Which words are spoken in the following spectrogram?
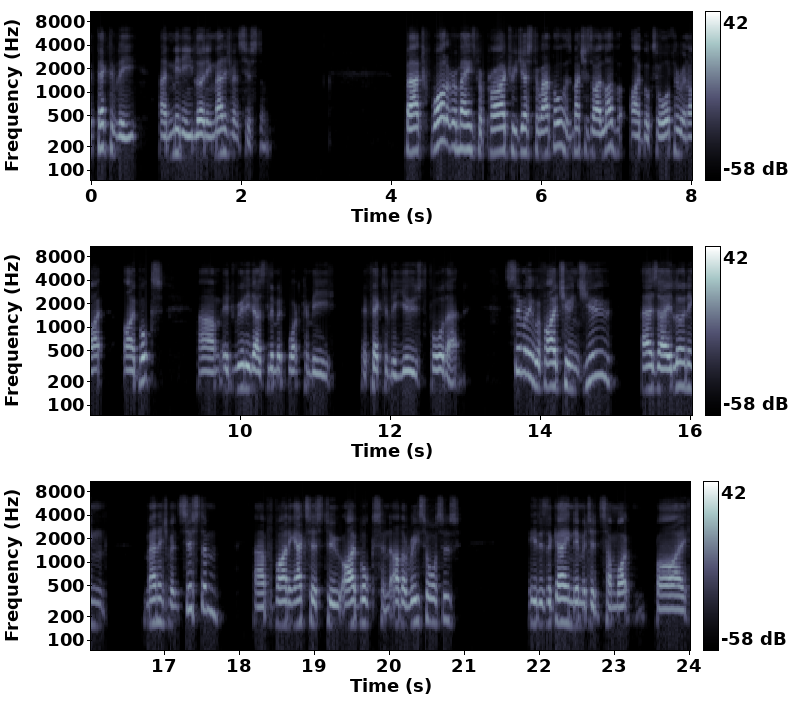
effectively a mini learning management system. But while it remains proprietary just to Apple, as much as I love iBooks Author and I, iBooks, um, it really does limit what can be effectively used for that. Similarly with iTunes U, as a learning management system, uh, providing access to iBooks and other resources. It is again limited somewhat by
